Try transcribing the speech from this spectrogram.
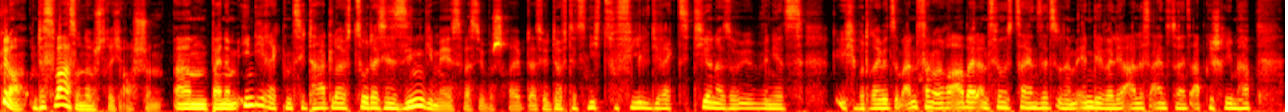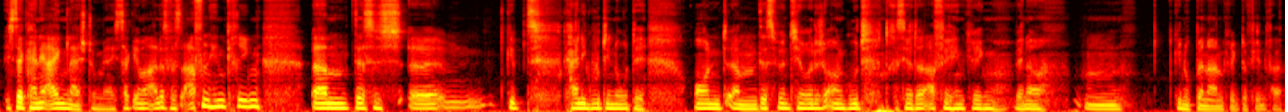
Genau, und das war es unterm Strich auch schon. Ähm, bei einem indirekten Zitat läuft so, dass ihr sinngemäß was überschreibt. Also ihr dürft jetzt nicht zu viel direkt zitieren. Also wenn jetzt, ich übertreibe jetzt am Anfang eurer Arbeit Anführungszeichen setzt und am Ende, weil ihr alles eins zu eins abgeschrieben habt, ist da keine Eigenleistung mehr. Ich sage immer, alles, was Affen hinkriegen, ähm, das ist, äh, gibt keine gute Note. Und ähm, das würde theoretisch auch ein gut interessierter Affe hinkriegen, wenn er mh, mm, genug Bananen kriegt, auf jeden Fall.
